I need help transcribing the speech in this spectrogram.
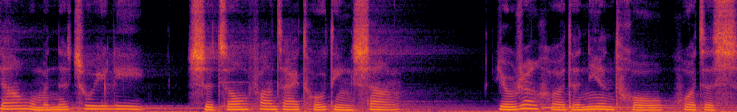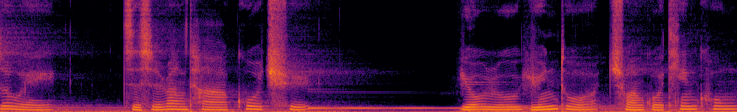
将我们的注意力始终放在头顶上，有任何的念头或者思维，只是让它过去，犹如云朵穿过天空。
